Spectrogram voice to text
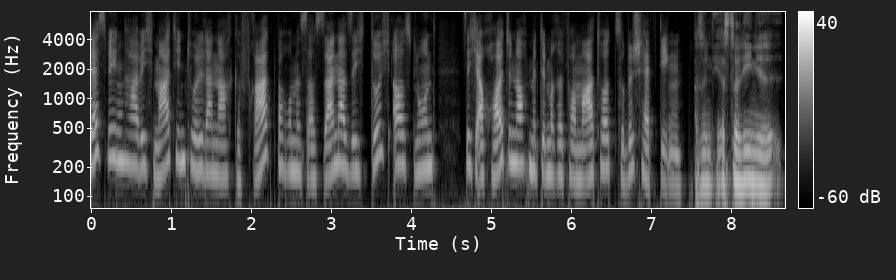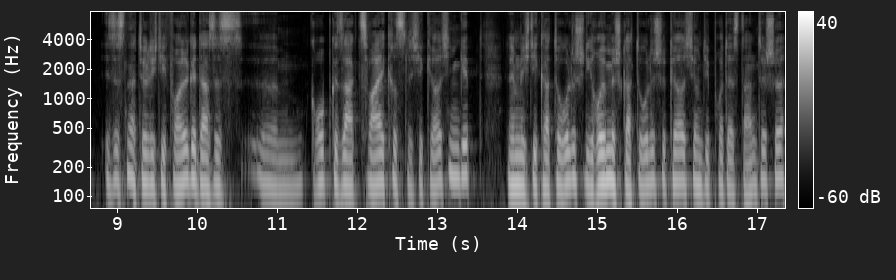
Deswegen habe ich Martin Tull danach gefragt, warum es aus seiner Sicht durchaus lohnt, sich auch heute noch mit dem Reformator zu beschäftigen. Also in erster Linie ist es natürlich die Folge, dass es ähm, grob gesagt zwei christliche Kirchen gibt, nämlich die katholische, die römisch-katholische Kirche und die protestantische.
